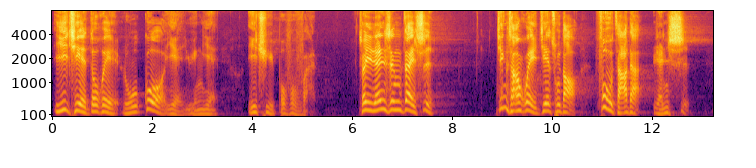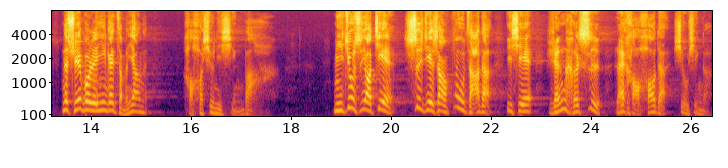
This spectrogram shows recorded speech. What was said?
一切都会如过眼云烟，一去不复返。所以人生在世，经常会接触到复杂的人事。那学佛人应该怎么样呢？好好修你行吧。你就是要借世界上复杂的一些人和事来好好的修心啊。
